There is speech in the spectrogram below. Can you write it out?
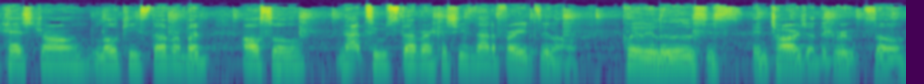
headstrong, low key stubborn, but also not too stubborn because she's not afraid to, you know. Clearly, Lelouch is in charge of the group, so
